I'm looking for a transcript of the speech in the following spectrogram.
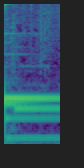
you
